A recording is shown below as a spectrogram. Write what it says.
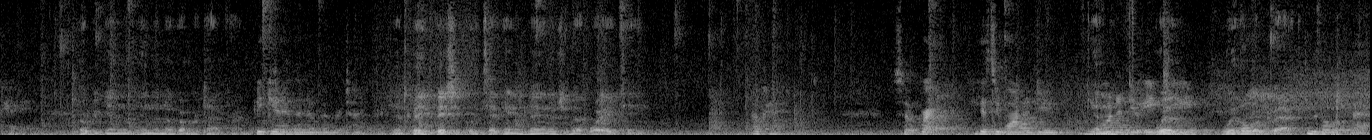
okay. or begin in the November timeframe. Begin in the November timeframe. Yeah, ba- Basically taking advantage of FY eighteen. Okay. So, right, because you want to do, you And want to do with- eighteen With a look back, with a look back.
